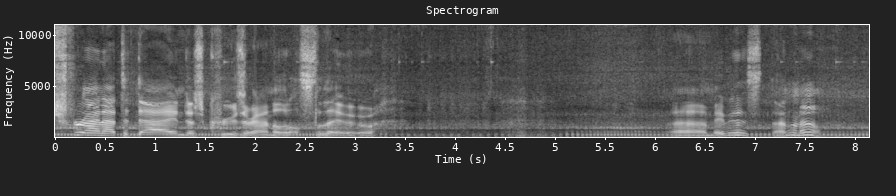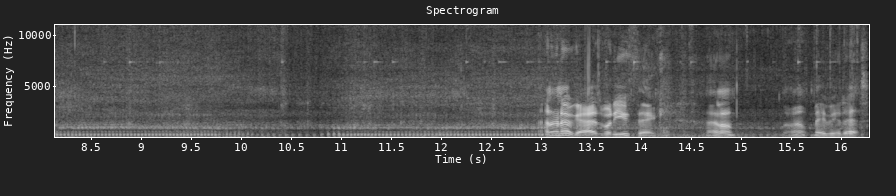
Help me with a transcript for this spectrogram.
Try not to die and just cruise around a little slow. Uh, maybe this, I don't know. I don't know, guys. What do you think? I don't. Well, maybe it is.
